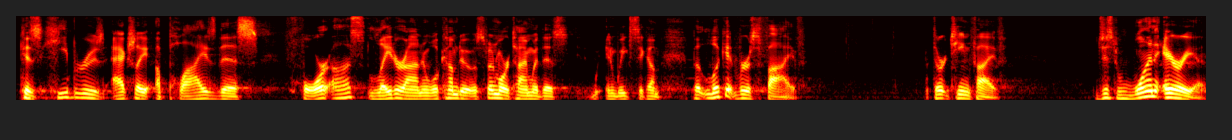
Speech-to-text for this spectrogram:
because Hebrews actually applies this for us later on, and we'll come to it. We'll spend more time with this in weeks to come. But look at verse 5, 13 5 just one area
